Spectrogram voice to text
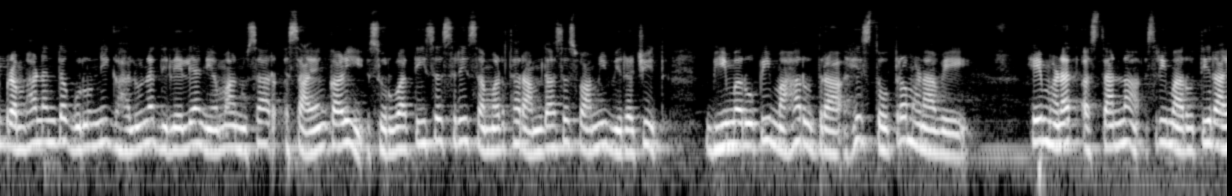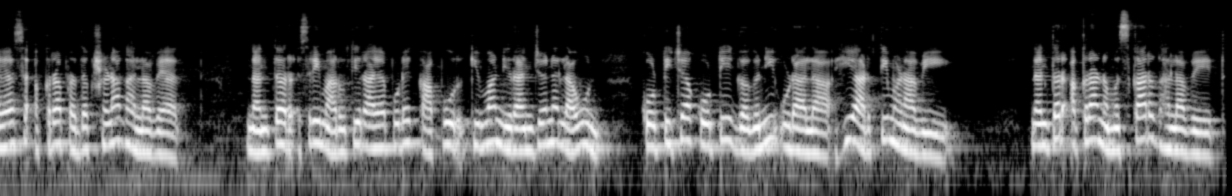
ब्रह्मानंद गुरूंनी घालून दिलेल्या नियमानुसार सायंकाळी सुरुवातीस श्री समर्थ रामदास स्वामी विरचित भीमरूपी महारुद्रा हे स्तोत्र म्हणावे. हे म्हणत असताना श्री मारुतीरायास अकरा प्रदक्षिणा घालाव्यात. नंतर श्री मारुतीरायापुढे कापूर किंवा निरांजन लावून कोटीच्या कोटी गगनी उडाला ही आरती म्हणावी. नंतर अकरा नमस्कार घालावेत.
